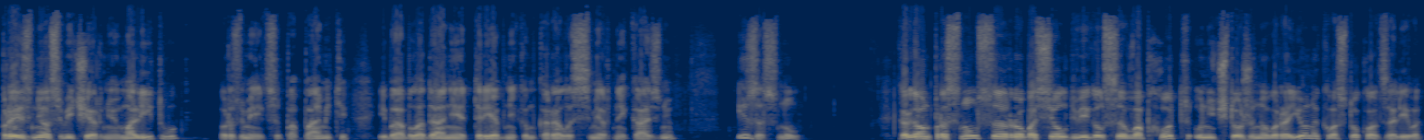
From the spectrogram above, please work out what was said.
произнес вечернюю молитву, разумеется, по памяти, ибо обладание требником каралось смертной казнью, и заснул. Когда он проснулся, робосел двигался в обход уничтоженного района к востоку от залива.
